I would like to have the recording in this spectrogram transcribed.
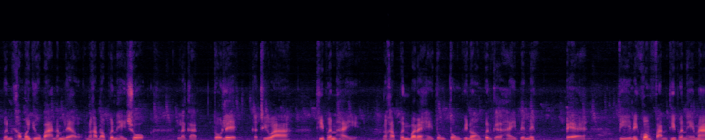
เพิ่นเขามาอยู่บ้านน้ำแล้วนะครับเนาะเพิ่นให้โชคแล้วก็ตัวเลขก็ถือว่าที่เพิ่นให้นะครับเพิ่นบ่ได้ให้ตรงๆพี่น้องเพิ่นก็ให้เป็นในแปรีในความฝันที่เพิ่นให้มา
